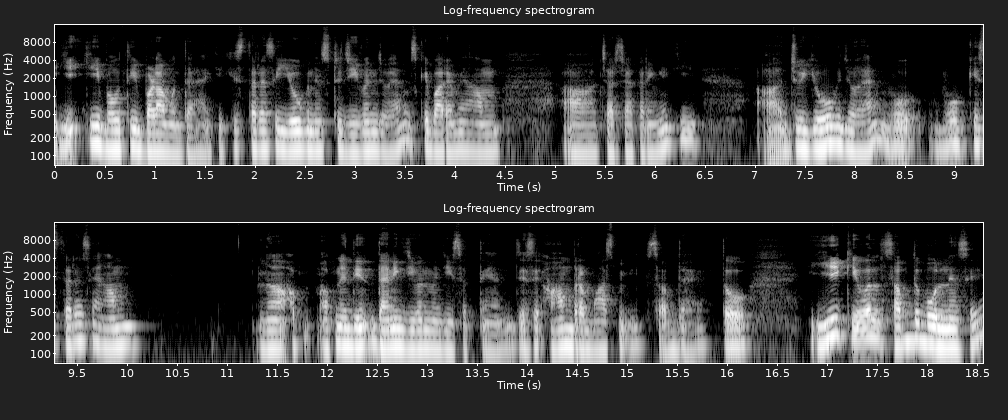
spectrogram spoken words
ये ये बहुत ही बड़ा मुद्दा है कि किस तरह से योगनिष्ठ जीवन जो है, उसके बारे में हम चर्चा करेंगे कि जो योग जो है, वो वो किस तरह से हम अपने दैनिक जीवन में जी सकते हैं। जैसे अहम ब्रह्मास्मि शब्द है तो ये केवल शब्द बोलने से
